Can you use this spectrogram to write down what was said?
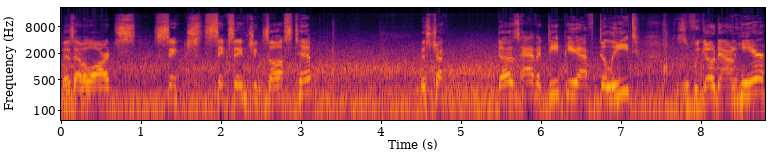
Does have a large six, six inch exhaust tip. This truck does have a DPF delete. Because if we go down here,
